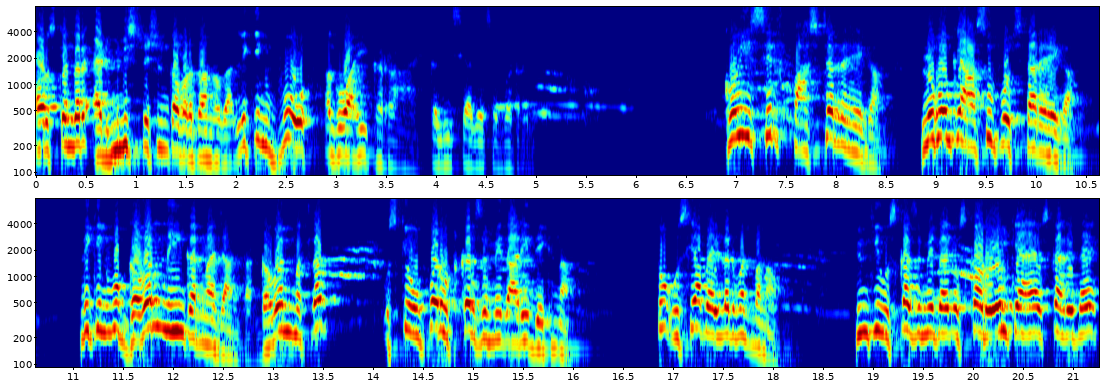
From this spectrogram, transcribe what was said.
और उसके अंदर एडमिनिस्ट्रेशन का वरदान होगा, लेकिन वो अगुवाही कर रहा है, कलीसिया जैसे बढ़ रही है। कोई सिर्फ़ पास्टर रहेगा, लोगों के आँसू पोछता रहेगा, लेकिन वो गवर्न नहीं करना जानता। गवर्न मतलब उसके ऊपर उठकर ज़िम्मेदारी देखना। तो उसे आप एल्डर मत बनाओ, क्योंकि उसका ज़िम्मेदारी, उसका रोल क्या है, उसका हृदय,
